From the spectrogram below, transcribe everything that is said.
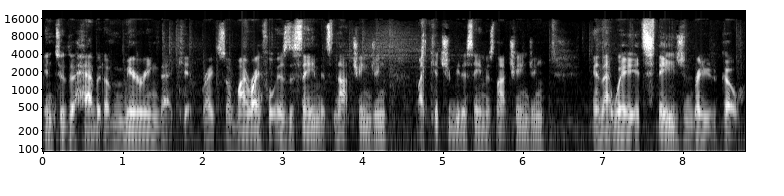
into the habit of mirroring that kit, right? So my rifle is the same, it's not changing. My kit should be the same, it's not changing. And that way it's staged and ready to go.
